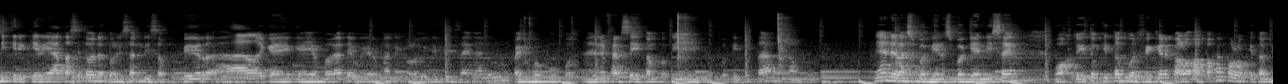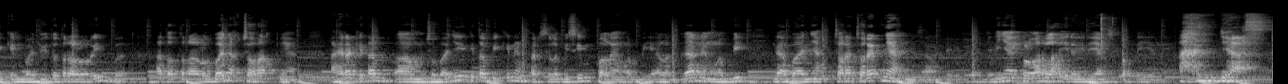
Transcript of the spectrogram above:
di kiri-kiri atas itu ada tulisan di sepir. Ala gaya-gaya banget ya Wirman nih kalau bikin desain. Aduh pengen bawa puput. Nah ini versi hitam putih putih hitam, hitam putih. Ini adalah sebagian-sebagian desain. Waktu itu kita berpikir kalau apakah kalau kita bikin baju itu terlalu ribet atau terlalu banyak coraknya. Akhirnya kita uh, mencoba aja kita bikin yang versi lebih simple, yang lebih elegan, yang lebih nggak banyak coret-coretnya misalnya kayak gitu ya. Jadinya keluarlah ide-ide yang seperti ini. Anjas.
